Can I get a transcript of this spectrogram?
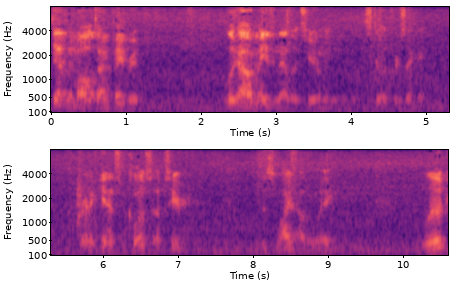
Definitely my all-time favorite. Look how amazing that looks. Here, let me steal it for a second. We're gonna get in some close-ups here. Put this light out of the way. Look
